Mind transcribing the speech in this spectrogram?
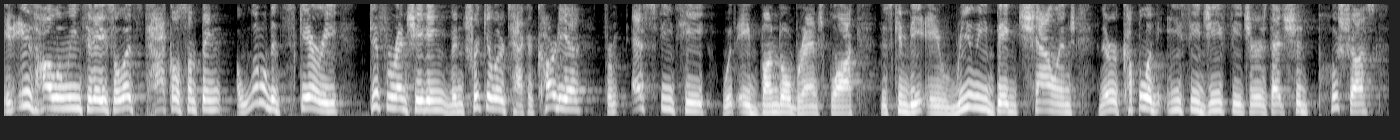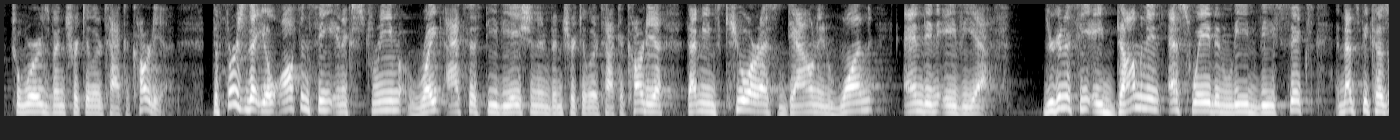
It is Halloween today, so let's tackle something a little bit scary differentiating ventricular tachycardia from SVT with a bundle branch block. This can be a really big challenge, and there are a couple of ECG features that should push us towards ventricular tachycardia. The first is that you'll often see an extreme right axis deviation in ventricular tachycardia. That means QRS down in one and in AVF. You're gonna see a dominant S wave in lead V6, and that's because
